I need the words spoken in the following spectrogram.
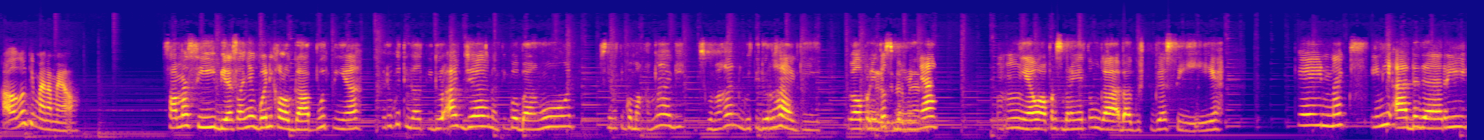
Kalau lu gimana Mel? Sama sih, biasanya gue nih kalau gabut nih ya, yaudah gue tinggal tidur aja, nanti gue bangun, terus nanti gue makan lagi terus gue makan gue tidur lagi walaupun bener, itu sebenarnya mm, ya walaupun sebenarnya itu nggak bagus juga sih oke okay, next ini ada dari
